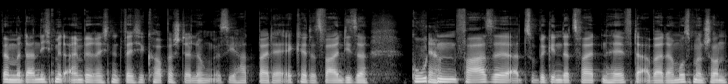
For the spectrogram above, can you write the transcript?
wenn man da nicht mit einberechnet, welche Körperstellung sie hat bei der Ecke. Das war in dieser guten ja. Phase zu Beginn der zweiten Hälfte, aber da muss man schon,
